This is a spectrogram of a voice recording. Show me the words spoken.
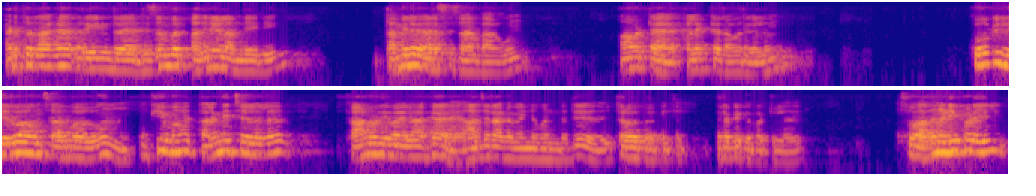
அடுத்ததாக வருகின்ற டிசம்பர் பதினேழாம் தேதி தமிழக அரசு சார்பாகவும் மாவட்ட கலெக்டர் அவர்களும் கோவில் நிர்வாகம் சார்பாகவும் முக்கியமாக தலைமைச் செயலாளர் காணொலி வாயிலாக ஆஜராக வேண்டும் என்பது உத்தரவு பிறப்பித்த- பிறப்பிக்கப்பட்டுள்ளது. சோ அதன் அடிப்படையில்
